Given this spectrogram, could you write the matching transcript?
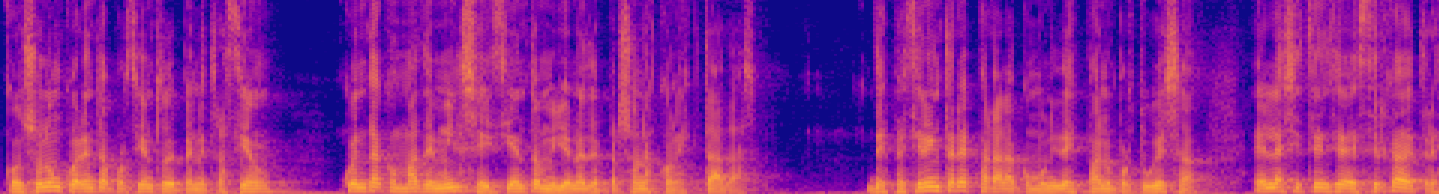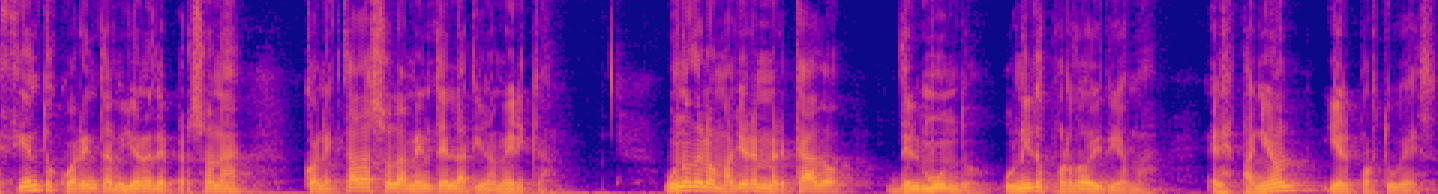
con solo un 40% de penetración, cuenta con más de 1.600 millones de personas conectadas, de especial interés para la comunidad hispano-portuguesa es la existencia de cerca de 340 millones de personas conectadas solamente en Latinoamérica, uno de los mayores mercados del mundo, unidos por dos idiomas, el español y el portugués.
